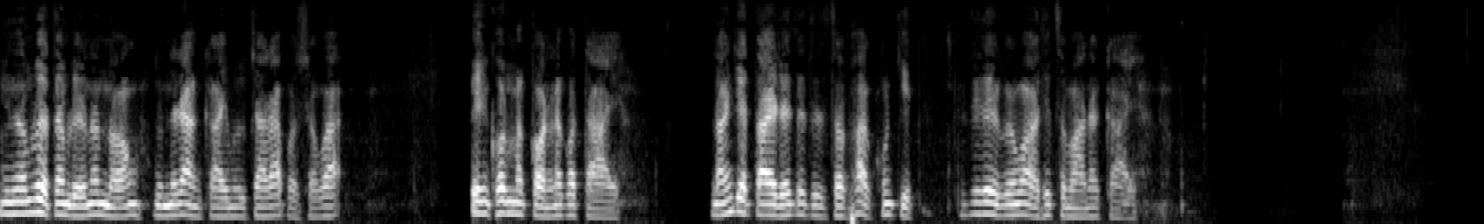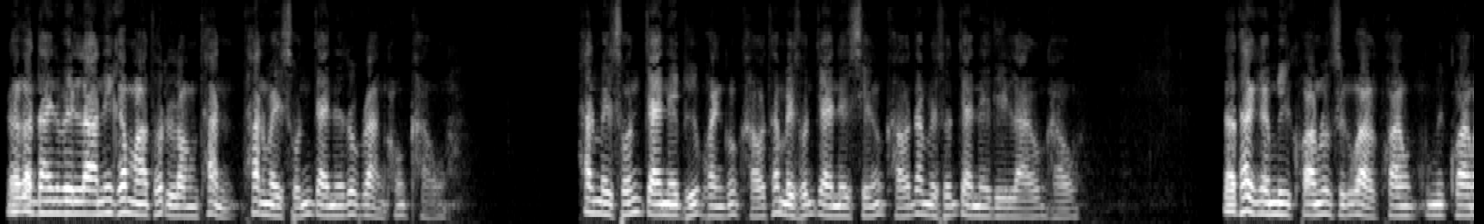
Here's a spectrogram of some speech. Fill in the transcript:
มีน้ำเลือดน้ำเหลืองน้ำหนองอยู่ในร่างกายมีอุจาระปัสสาวะ เป็นคนมาก่อนแล้วก็ตาย หลังจากตายเหลือแต่สภาพของจิตที่เรียกว่าอาทิตสมานกาย แล้วก็ในเวลานี้เข้ามาทดลองท่าน ท่านไม่สนใจในรูปร่างของเขา ท่านไม่สนใจในผิวพรรณของเขาท่านไม่สนใจในเสียงของเขาท่านไม่สนใจในลีลาของเขา แล้วท่านก็มีความรู้สึกว่าความมีความ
